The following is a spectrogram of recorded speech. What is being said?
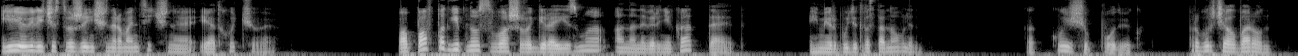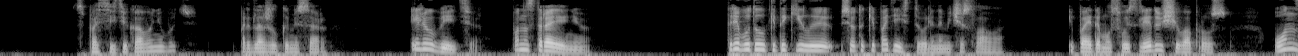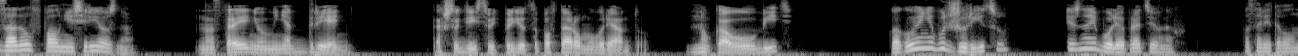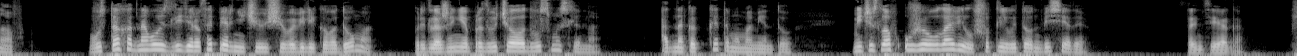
Ее Величество женщина романтичная и отходчивая. Попав под гипноз вашего героизма, она наверняка оттает, и мир будет восстановлен. — Какой еще подвиг? — пробурчал барон. — Спасите кого-нибудь, — предложил комиссар. — Или убейте, по настроению. Три бутылки текилы все-таки подействовали на Мечислава, и поэтому свой следующий вопрос он задал вполне серьезно. — Настроение у меня дрянь, так что действовать придется по второму варианту. Но кого убить? Какую-нибудь жрицу из наиболее противных, посоветовал Нав. В устах одного из лидеров соперничающего Великого дома предложение прозвучало двусмысленно. Однако к этому моменту Мечислав уже уловил шутливый тон беседы. «Сантьяго,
